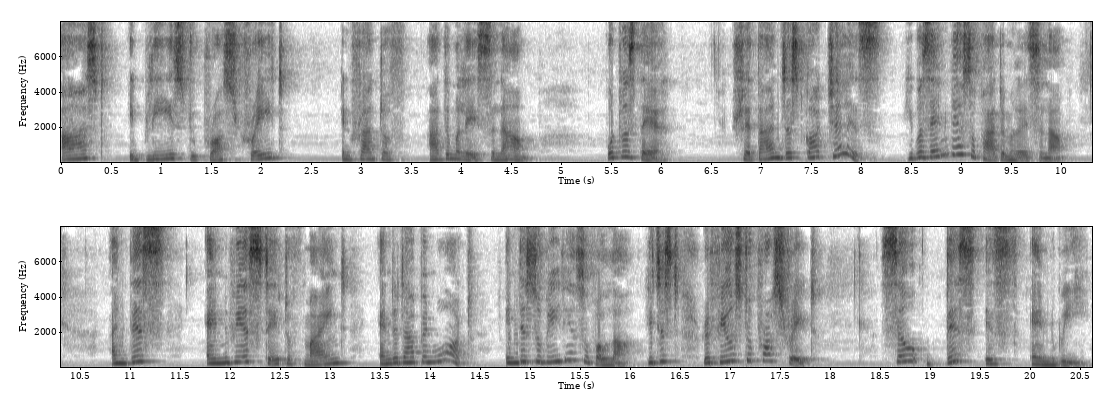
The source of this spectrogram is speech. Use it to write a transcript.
asked Iblis to prostrate in front of Adam alayhi salam, what was there? Shaitan just got jealous. He was envious of Adam alayhi salam. And this envious state of mind ended up in what? In disobedience of Allah. He just refused to prostrate. So this is envy.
